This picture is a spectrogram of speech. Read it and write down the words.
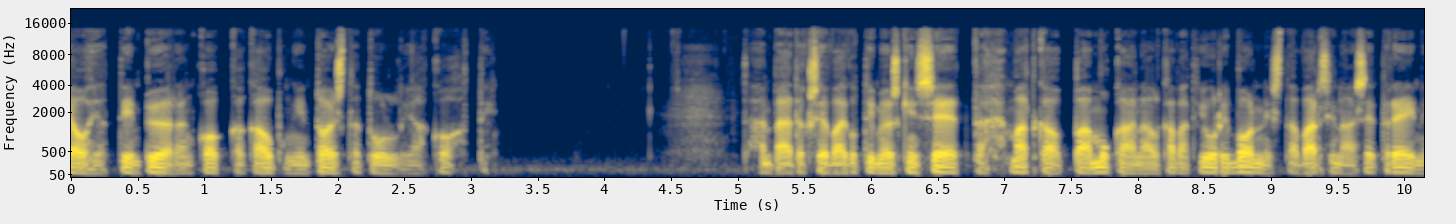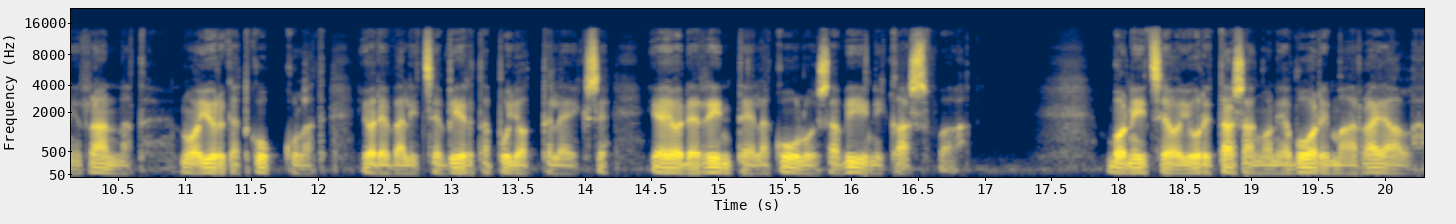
ja ohjattiin pyörän kokka kaupungin toista tullia kohti. Tähän päätökseen vaikutti myöskin se, että matkaoppaan mukaan alkavat juuri Bonnista varsinaiset Reinin rannat, nuo jyrkät kukkulat, joiden välitse virta pujotteleikse ja joiden rinteellä kuuluisa viini kasvaa. Bonitse on juuri Tasangon ja Vuorimaan rajalla,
